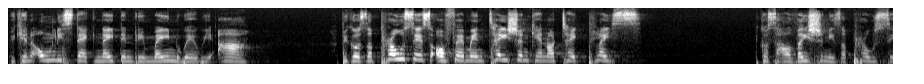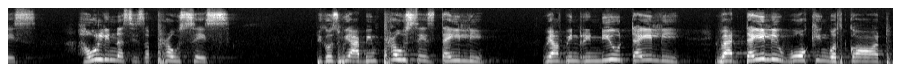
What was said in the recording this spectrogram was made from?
We can only stagnate and remain where we are because the process of fermentation cannot take place because salvation is a process, holiness is a process. Because we are being processed daily, we have been renewed daily, we are daily walking with God.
